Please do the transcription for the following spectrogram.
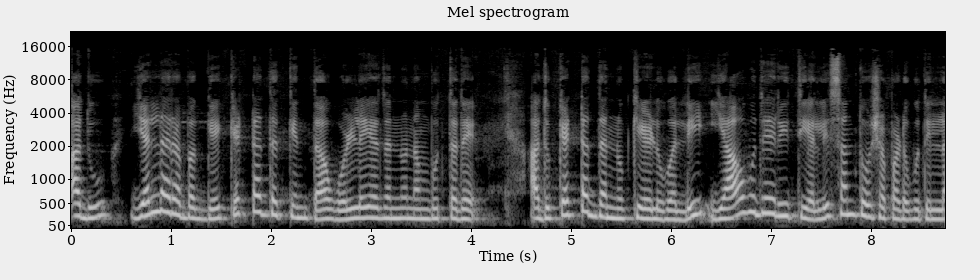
ಅದು ಎಲ್ಲರ ಬಗ್ಗೆ ಕೆಟ್ಟದ್ದಕ್ಕಿಂತ ಒಳ್ಳೆಯದನ್ನು ನಂಬುತ್ತದೆ. ಅದು ಕೆಟ್ಟದ್ದನ್ನು ಕೇಳುವಲ್ಲಿ ಯಾವುದೇ ರೀತಿಯಲ್ಲಿ ಸಂತೋಷ ಪಡುವುದಿಲ್ಲ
